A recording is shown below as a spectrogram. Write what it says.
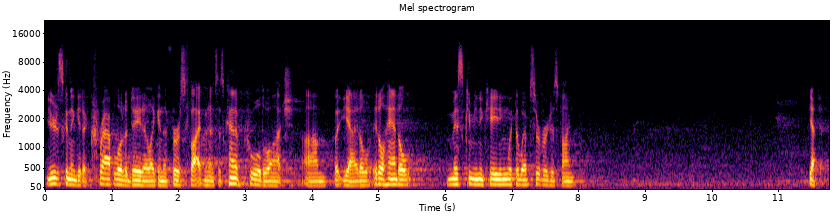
you're just going to get a crap load of data like in the first five minutes. It's kind of cool to watch. Um, but yeah, it'll, it'll handle miscommunicating with the web server just fine. Yeah.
